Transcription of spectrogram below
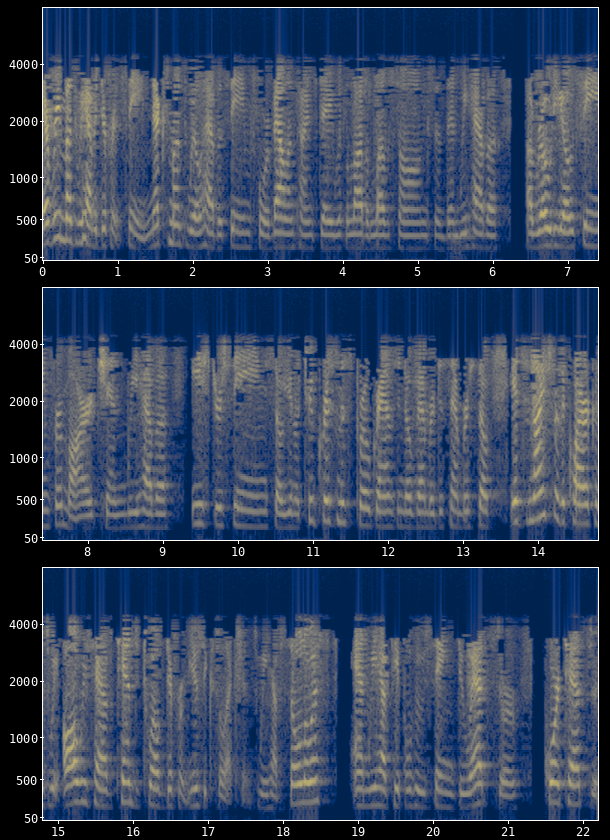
every month we have a different theme. Next month we'll have a theme for Valentine's Day with a lot of love songs, and then we have a a rodeo theme for March, and we have a Easter scene. So, you know, two Christmas programs in November, December. So it's nice for the choir because we always have 10 to 12 different music selections. We have soloists and we have people who sing duets or quartets or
